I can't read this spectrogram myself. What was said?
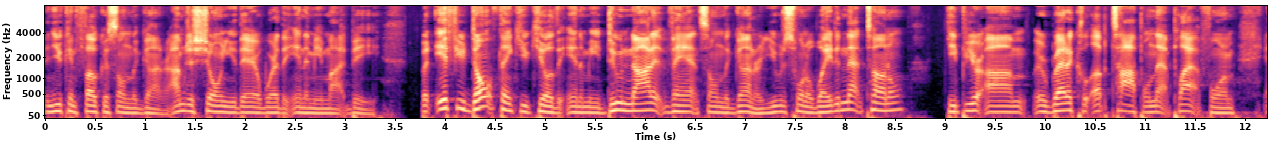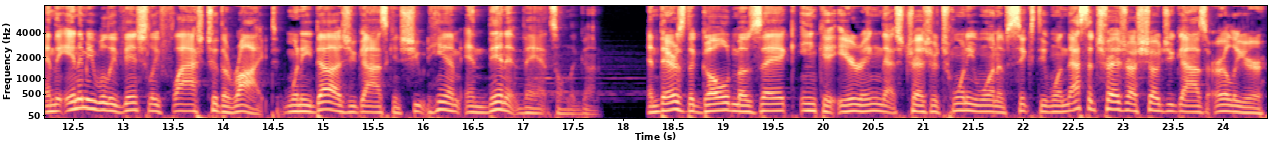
then you can focus on the gunner. I'm just showing you there where the enemy might be. But if you don't think you killed the enemy, do not advance on the gunner. You just want to wait in that tunnel, keep your um, reticle up top on that platform, and the enemy will eventually flash to the right. When he does, you guys can shoot him and then advance on the gunner. And there's the gold mosaic Inca earring. That's treasure 21 of 61. That's the treasure I showed you guys earlier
